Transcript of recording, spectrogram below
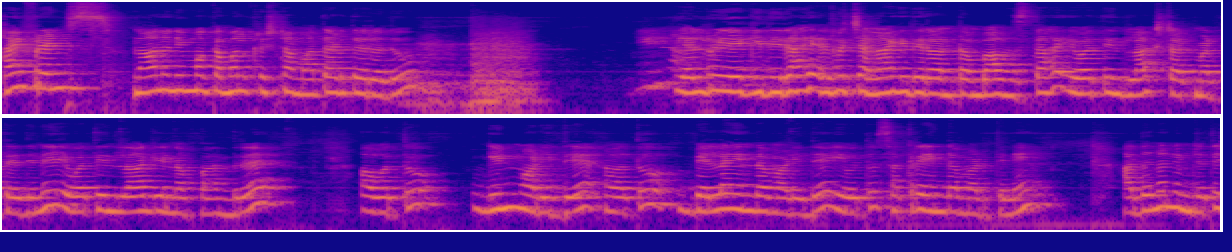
ಹಾಯ್ ಫ್ರೆಂಡ್ಸ್ ನಾನು ನಿಮ್ಮ ಕಮಲ್ ಕೃಷ್ಣ ಮಾತಾಡ್ತಾ ಇರೋದು. ಎಲ್ಲರೂ ಹೇಗಿದ್ದೀರಾ ಎಲ್ಲರೂ ಚೆನ್ನಾಗಿದ್ದೀರಾ ಅಂತ ಭಾವಿಸ್ತಾ ಇವತ್ತಿನ ಲಾಗ್ ಸ್ಟಾರ್ಟ್ ಮಾಡ್ತಾ ಇದ್ದೀನಿ. ಇವತ್ತಿನ ಲಾಗ್ ಏನಪ್ಪ ಅಂದರೆ, ಅವತ್ತು ಗಿಣ್ ಮಾಡಿದ್ದೆ, ಅವತ್ತು ಬೆಲ್ಲದಿಂದ ಮಾಡಿದ್ದೆ, ಇವತ್ತು ಸಕ್ಕರೆಯಿಂದ ಮಾಡ್ತೀನಿ. ಅದನ್ನು ನಿಮ್ಮ ಜೊತೆ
